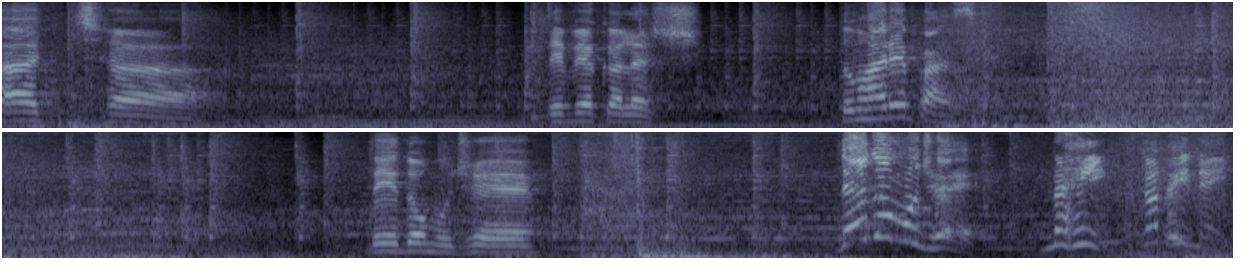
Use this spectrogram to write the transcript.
अच्छा। दिव्य कलश तुम्हारे पास है। दे दो मुझे। दे दो मुझे। नहीं कभी नहीं।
